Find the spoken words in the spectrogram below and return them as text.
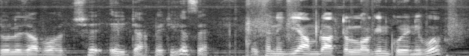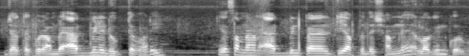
চলে যাব হচ্ছে এই ট্যাপে ঠিক আছে? এখানে গিয়ে আমরা একটা লগ ইন করে নিব, যাতে করে আমরা অ্যাডমিনে ঢুকতে পারি। ঠিক আছে? আমরা এখন অ্যাডমিন প্যানেলটি আপনাদের সামনে লগ ইন করব।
